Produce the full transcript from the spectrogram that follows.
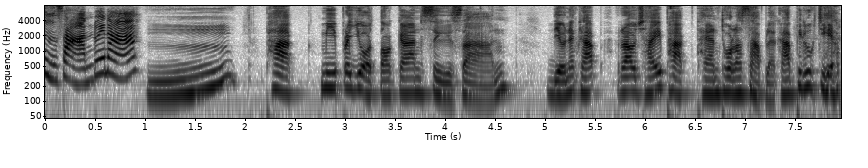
สื่อสารด้วยนะ อืมผักมีประโยชน์ต่อการสื่อสาร เดี๋ยวนะครับ เราใช้ผักแทนโทรศัพท์เหรอครับ พี่ลูกเจี๊ยบ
